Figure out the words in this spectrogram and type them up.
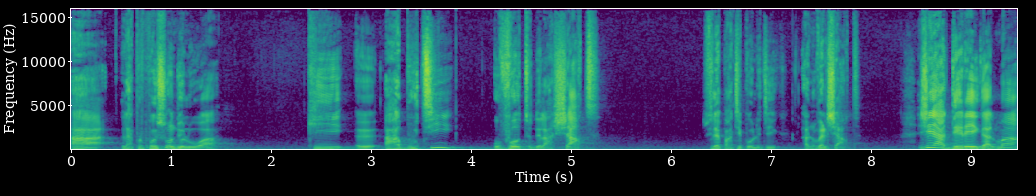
à la proposition de loi qui euh, a abouti au vote de la charte sur les partis politiques, la nouvelle charte. J'ai adhéré également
